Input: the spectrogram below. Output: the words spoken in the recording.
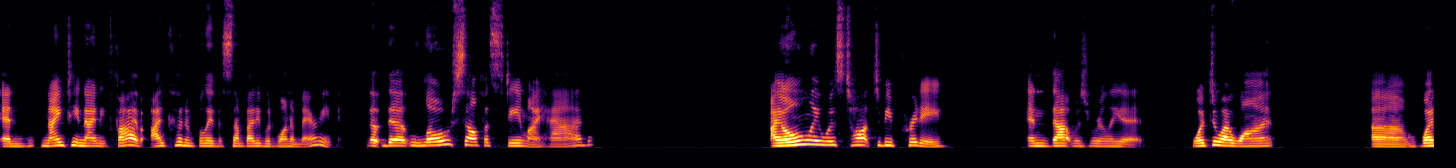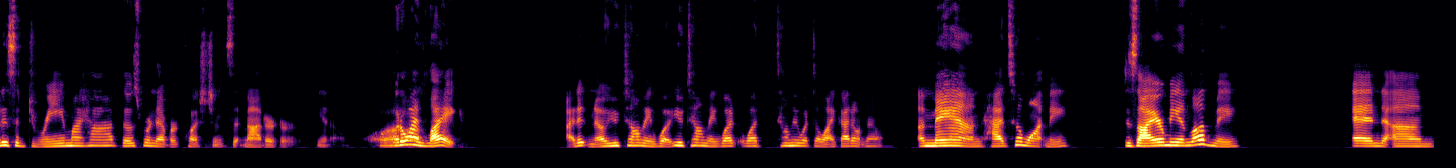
in 1995, I couldn't believe that somebody would want to marry me. The the low self esteem I had, I only was taught to be pretty, and that was really it. What do I want? Um, what is a dream I have? Those were never questions that mattered, or you know, what do I like? I didn't know. You tell me. What you tell me? What what? Tell me what to like. I don't know. A man had to want me, desire me, and love me, and um,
